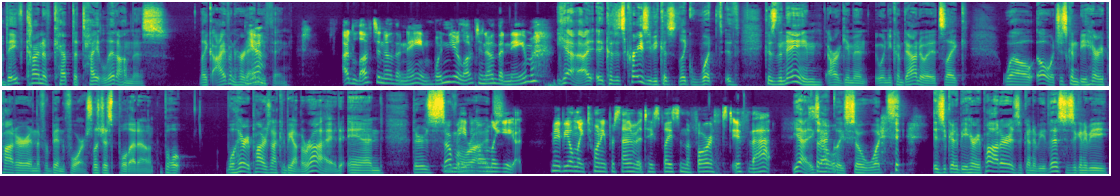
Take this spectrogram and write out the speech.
they've kind of kept a tight lid on this. Like I haven't heard Yeah. anything. I'd love to know the name. Wouldn't you love to know the name? Yeah, because it's crazy because like what because the name argument when you come down to it, it's like, well, oh, it's just going to be Harry Potter and the Forbidden Forest. Let's just pull that out. But well, Harry Potter's not going to be on the ride, and there's several maybe rides. only maybe only twenty percent of it takes place in the forest, if that. yeah, So- exactly. So, what is it going to be? Harry Potter? Is it going to be this? Is it going to be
